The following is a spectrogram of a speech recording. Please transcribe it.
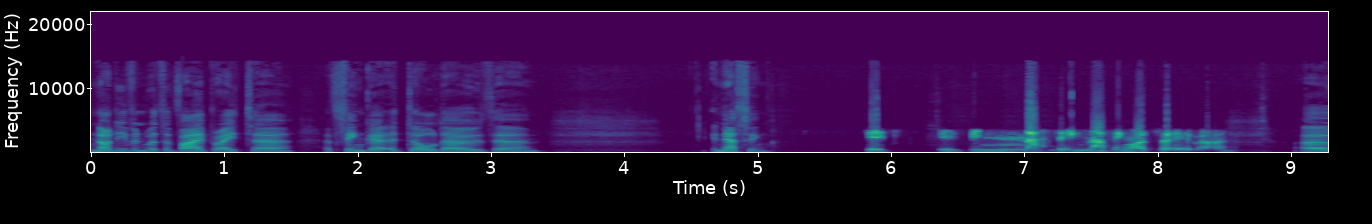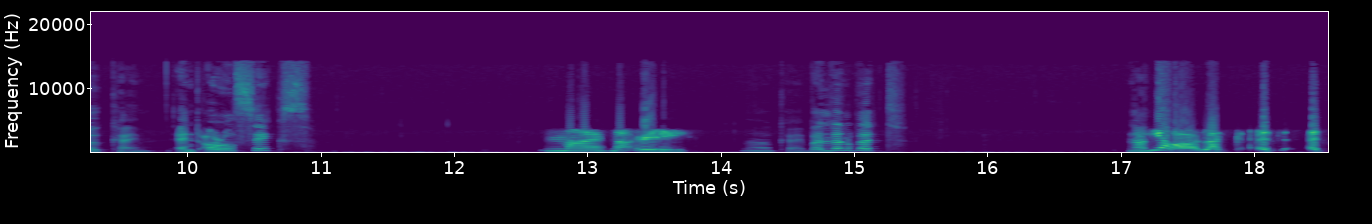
Not even with a vibrator, a finger, a dildo, the nothing. There's, there's been nothing, nothing whatsoever. Okay. And oral sex? No, not really. Okay. But a little bit. Not Yeah, like it's it's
